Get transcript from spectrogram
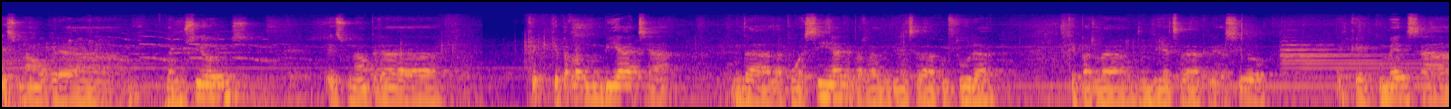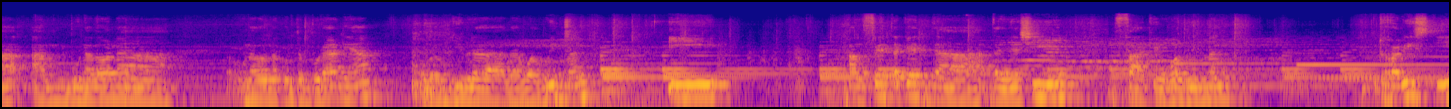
és una òpera d'emocions, és una òpera que, que parla d'un viatge de la poesia, que parla d'un viatge de la cultura, que parla d'un viatge de la creació, que comença amb una dona, una dona contemporània, sobre un llibre de Walt Whitman, i el fet aquest de, de llegir fa que Walt Whitman revisqui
